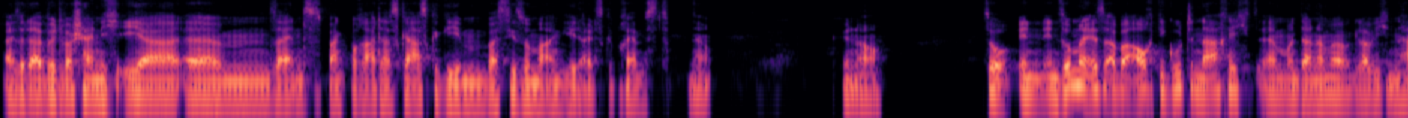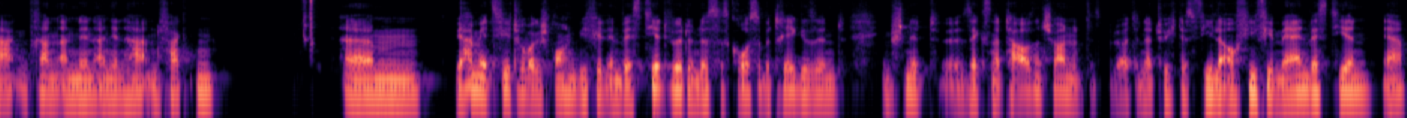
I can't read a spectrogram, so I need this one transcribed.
Also da wird wahrscheinlich eher ähm, seitens des Bankberaters Gas gegeben, was die Summe angeht, als gebremst. Ja, genau. So, in, in Summe ist aber auch die gute Nachricht, ähm, und dann haben wir, glaube ich, einen Haken dran an den, an den harten Fakten. Ähm, wir haben jetzt viel darüber gesprochen, wie viel investiert wird und dass das große Beträge sind, im Schnitt äh, 600.000 schon. Und das bedeutet natürlich, dass viele auch viel, viel mehr investieren. Ja,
